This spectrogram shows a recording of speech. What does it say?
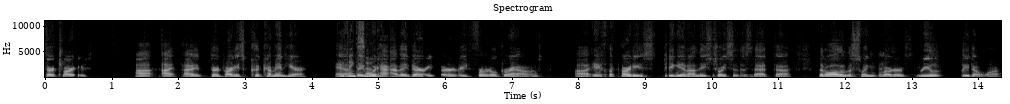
third parties uh i i third parties could come in here and they so? would have a very very fertile ground uh if the parties dig in on these choices that uh that all of the swing voters really don't want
